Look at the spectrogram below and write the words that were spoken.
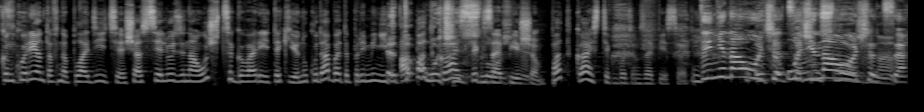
конкурентов наплодите. Сейчас все люди научатся говорить такие, ну куда бы это применить? Это а подкастик запишем. Подкастик будем записывать. Да не научатся, Это очень не сложно. научатся.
